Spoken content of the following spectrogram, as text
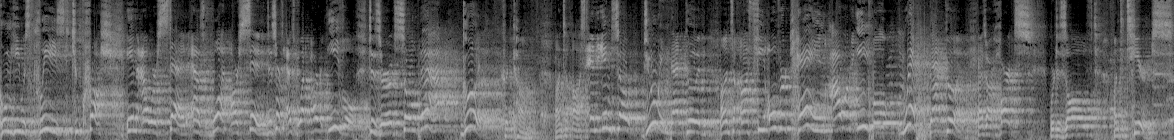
whom he was pleased to crush in our stead as what our sin deserves, as what our evil deserves, so that good could come unto us. And in so doing that good unto us, he overcame our evil with that good, as our hearts were dissolved unto tears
